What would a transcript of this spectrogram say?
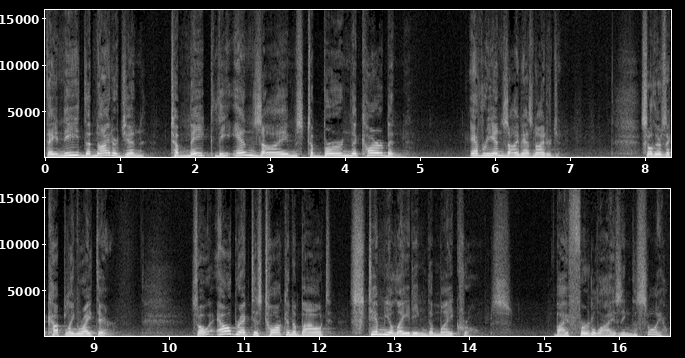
They need the nitrogen to make the enzymes to burn the carbon. Every enzyme has nitrogen. So there's a coupling right there. So Albrecht is talking about stimulating the microbes by fertilizing the soil.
